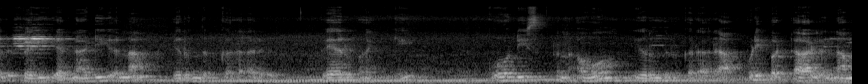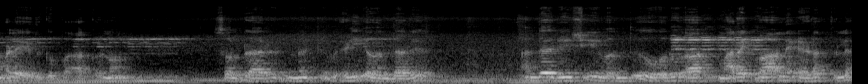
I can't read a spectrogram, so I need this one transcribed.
ஒரு பெரிய நடிகனாக இருந்திருக்கிறாரு. பேர் வாங்கி கோடீஸ்வரனாகவும் இருந்திருக்கிறாரு. அப்படிப்பட்ட ஆள் நம்மளை எதுக்கு பார்க்கணும்? சொல்கிறாருன்னுட்டு வெளியே வந்தார். அந்த ரிஷி வந்து ஒரு மறைவான இடத்துல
